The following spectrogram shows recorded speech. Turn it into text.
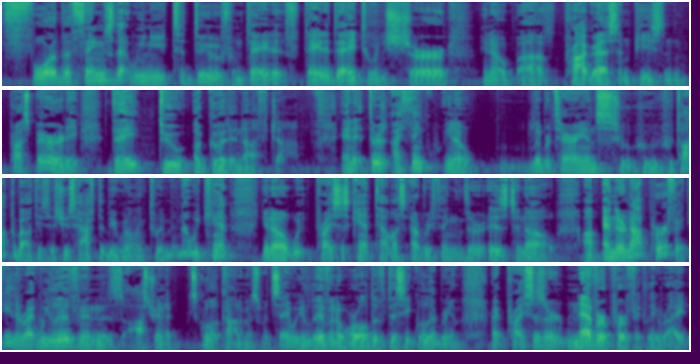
for the things that we need to do from day to day to day to ensure you know uh, progress and peace and prosperity, they do a good enough job. And it, there's, I think, you know, libertarians who, who, who talk about these issues have to be willing to admit, no, we can't, you know, we, prices can't tell us everything there is to know. Uh, and they're not perfect either, right? We live in, as Austrian school economists would say, we live in a world of disequilibrium, right? Prices are never perfectly right.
